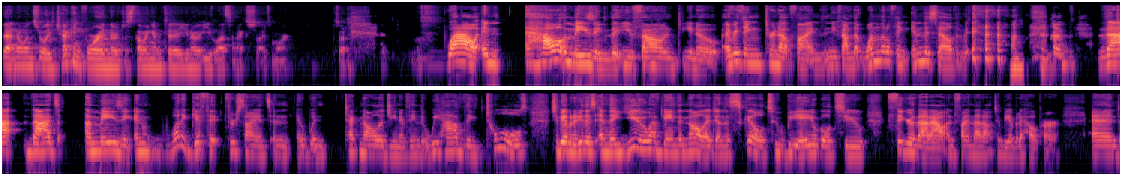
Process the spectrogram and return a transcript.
that no one's really checking for and they're just telling them to you know eat less and exercise more. So. Wow. And how amazing that you found, you know, everything turned out fine and you found that one little thing in the cell that mm-hmm. that that's amazing and what a gift that through science and when technology and everything that we have the tools to be able to do this and then you have gained the knowledge and the skill to be able to figure that out and find that out to be able to help her and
